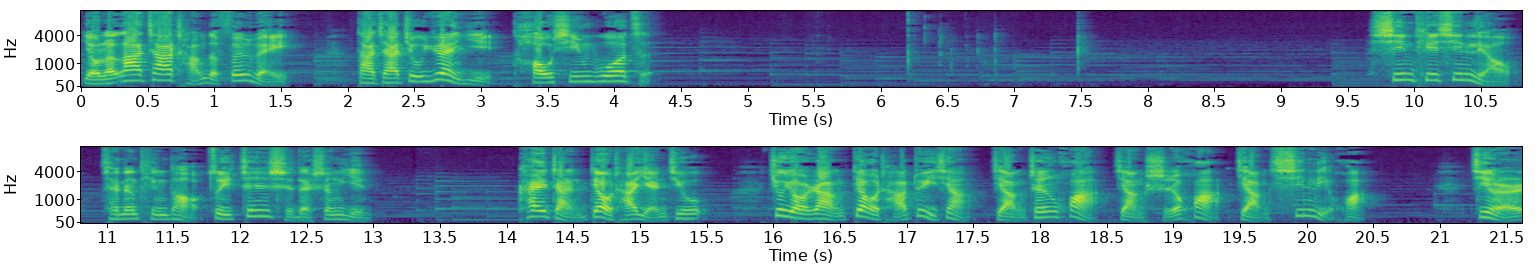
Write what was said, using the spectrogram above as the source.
有了拉家常的氛围。大家就愿意掏心窝子，心贴心聊，才能听到最真实的声音。开展调查研究，就要让调查对象讲真话、讲实话、讲心里话，进而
